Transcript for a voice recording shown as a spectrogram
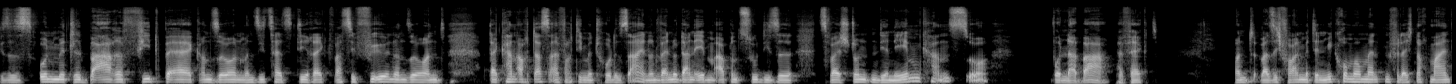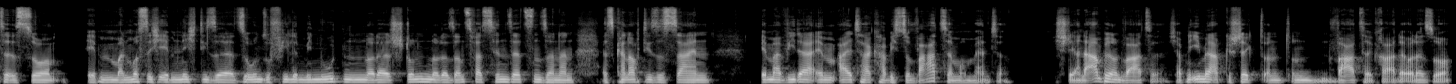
dieses unmittelbare Feedback und so und man sieht halt direkt, was sie fühlen und so und da kann auch das einfach die Methode sein. Und wenn du dann eben ab und zu diese zwei Stunden dir nehmen kannst, so wunderbar, perfekt. Und was ich vor allem mit den Mikromomenten vielleicht noch meinte, ist so, eben, man muss sich eben nicht diese so und so viele Minuten oder Stunden oder sonst was hinsetzen, sondern es kann auch dieses sein, immer wieder im Alltag habe ich so Wartemomente. Ich stehe an der Ampel und warte. Ich habe eine E-Mail abgeschickt und, und warte gerade oder so.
